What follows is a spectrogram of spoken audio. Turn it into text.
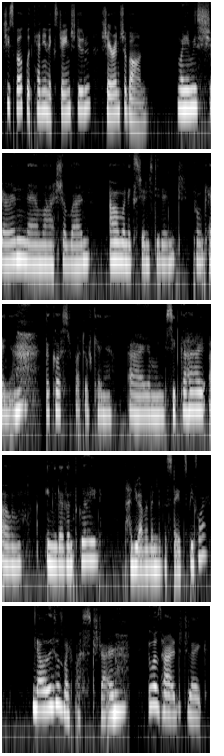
she spoke with Kenyan exchange student Sharon Shaban. My name is Sharon Nama Shaban. I'm an exchange student from Kenya, the coast part of Kenya. I am in Sitka High um, in 11th grade. Had you ever been to the States before? No, this was my first time. It was hard to like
